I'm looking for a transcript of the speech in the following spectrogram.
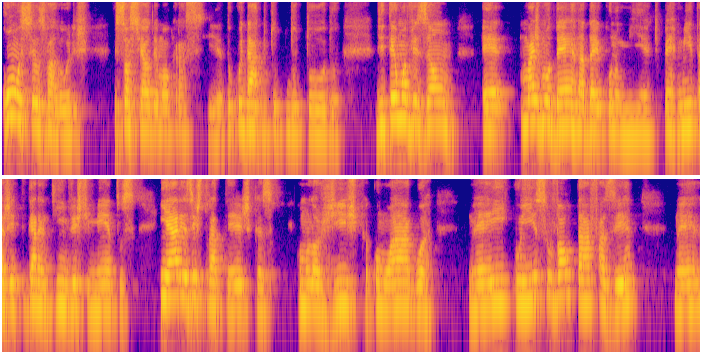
com os seus valores de social-democracia, do cuidado do, do, todo, de ter uma visão é, mais moderna da economia, que permita a gente garantir investimentos em áreas estratégicas, como logística, como água, né, e com isso voltar a fazer, né,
